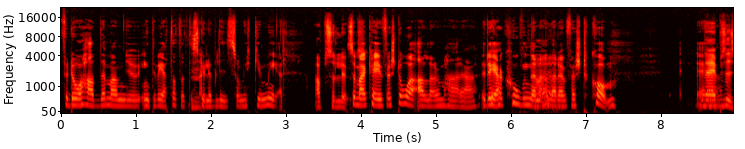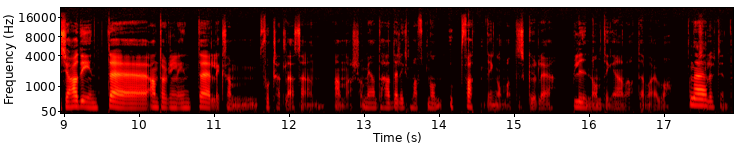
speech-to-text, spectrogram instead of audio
För då hade man ju inte vetat att det Nej. skulle bli så mycket mer. Absolut. Så man kan ju förstå alla de här äh, reaktionerna Ja, ja. när den först kom. Nej Eh, precis, jag hade inte, antagligen inte liksom fortsatt läsa den annars om jag inte hade liksom haft någon uppfattning om att det skulle bli någonting annat än vad det var. nej. Absolut inte.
